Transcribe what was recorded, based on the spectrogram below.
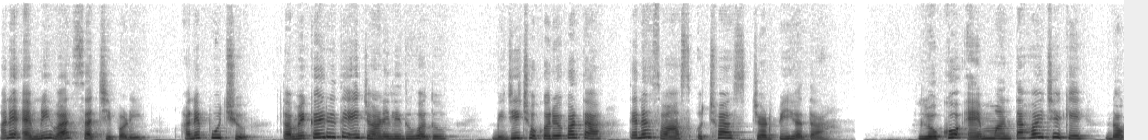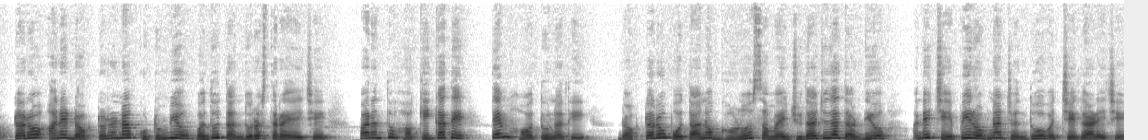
અને એમની વાત સાચી પડી. અને પૂછ્યું, તમે કઈ રીતે એ જાણી લીધું હતું? બીજી છોકરીઓ કરતાં તેના શ્વાસ ઉચ્છ્વાસ ઝડપી હતા. લોકો એમ માનતા હોય છે કે ડૉક્ટરો અને ડૉક્ટરોના કુટુંબીઓ વધુ તંદુરસ્ત રહે છે, પરંતુ હકીકતે તેમ હોતું નથી. ડૉક્ટરો પોતાનો ઘણો સમય જુદા જુદા દર્દીઓ અને ચેપી રોગના જંતુઓ વચ્ચે ગાળે છે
